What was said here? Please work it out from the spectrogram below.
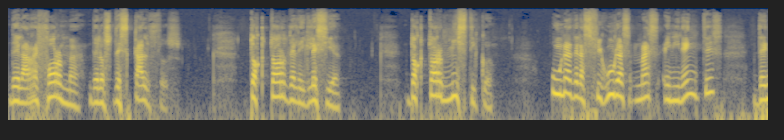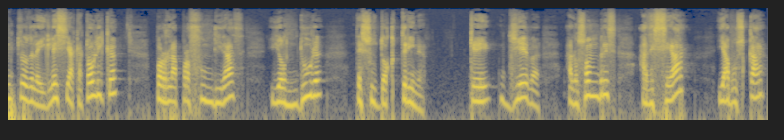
de la reforma de los descalzos, doctor de la Iglesia, doctor místico, una de las figuras más eminentes dentro de la Iglesia católica por la profundidad y hondura de su doctrina, que lleva a los hombres a desear y a buscar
